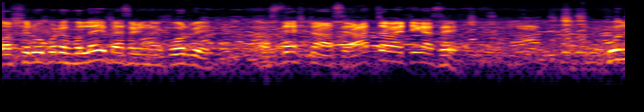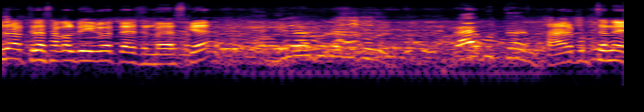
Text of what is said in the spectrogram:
দশের উপরে হলেই বেচা কিনা করবে। চেষ্টা আছে। আচ্ছা ভাই ঠিক আছে। কোন রাত্রে ছাগল বিক্রি করতে আছেন ভাই আজকে? টায়ারপুর থেকে।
